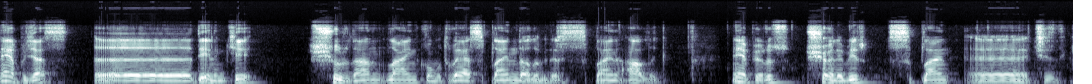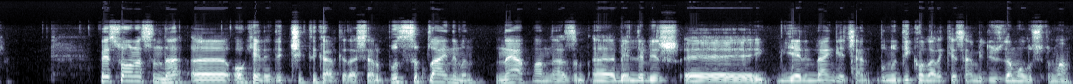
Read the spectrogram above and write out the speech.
ne yapacağız? E, diyelim ki şuradan line komutu veya spline de alabiliriz. Spline'ı aldık. Ne yapıyoruz? Şöyle bir spline e, çizdik. Ve sonrasında e, okeyledik çıktık arkadaşlar. Bu spline'ımın ne yapmam lazım? E, belli bir e, yerinden geçen bunu dik olarak kesen bir düzlem oluşturmam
